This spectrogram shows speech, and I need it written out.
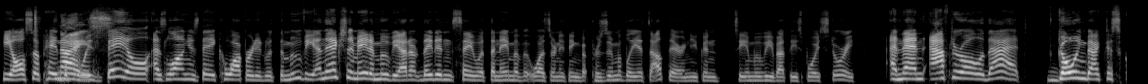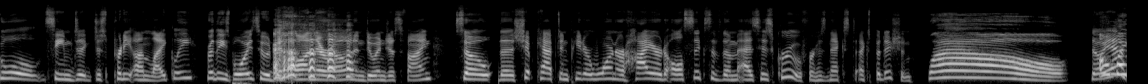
He also paid Nice. the boys bail as long as they cooperated with the movie. And they actually made a movie. I don't they didn't say what the name of it was or anything, but presumably it's out there and you can see a movie about these boys' story. And then after all of that, going back to school seemed just pretty unlikely for these boys who had been on their own and doing just fine. So the ship captain Peter Warner hired all six of them as his crew for his next expedition. Wow. So oh yeah. my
